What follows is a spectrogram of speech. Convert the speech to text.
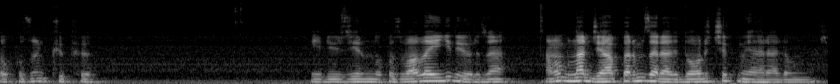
9'un küpü. 729. Vallahi iyi gidiyoruz ha. Ama bunlar cevaplarımız herhalde. Doğru çıkmıyor herhalde bunlar.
